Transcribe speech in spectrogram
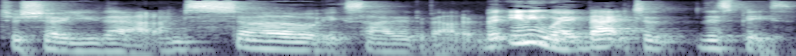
to show you that. I'm so excited about it. But anyway, back to this piece.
